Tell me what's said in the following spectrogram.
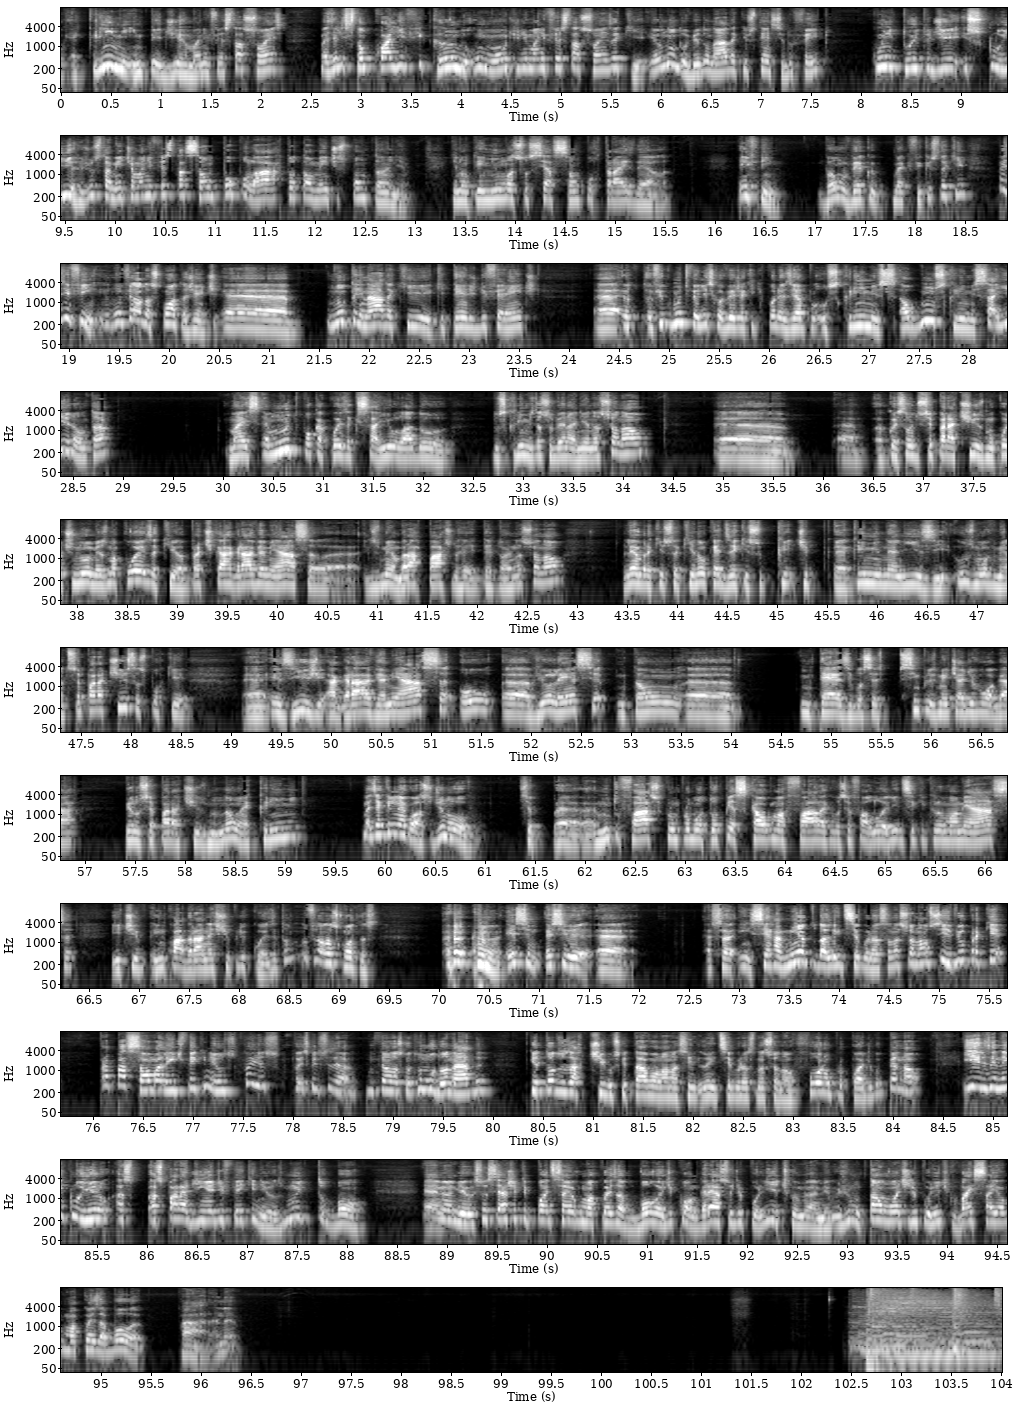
é, é crime impedir manifestações, mas eles estão qualificando um monte de manifestações aqui. Eu não duvido nada que isso tenha sido feito com o intuito de excluir justamente a manifestação popular totalmente espontânea, que não tem nenhuma associação por trás dela. Enfim, vamos ver como é que fica isso daqui. Mas enfim, no final das contas, gente, é... não tem nada que, que tenha de diferente. É... eu, eu fico muito feliz que eu vejo aqui que, por exemplo, os crimes, alguns crimes saíram, tá? Mas é muito pouca coisa que saiu lá do, dos crimes da soberania nacional. É, é, a questão de separatismo continua a mesma coisa aqui, ó, praticar grave ameaça, é, desmembrar parte do território nacional. Lembra que isso aqui não quer dizer que isso é, criminalize os movimentos separatistas, porque é, exige a grave ameaça ou uh, violência. Então, uh, em tese, você simplesmente advogar pelo separatismo não é crime. Mas é aquele negócio, de novo, você, é, é, muito fácil para um promotor pescar alguma fala que você falou ali, dizer que aquilo é uma ameaça e te enquadrar nesse tipo de coisa. Então, no final das contas, esse, esse é, essa encerramento da Lei de Segurança Nacional serviu para quê? Para passar uma lei de fake news. Foi isso. Foi isso que eles fizeram. No final das contas, não mudou nada, porque todos os artigos que estavam lá na Lei de Segurança Nacional foram para o Código Penal e eles ainda incluíram as, as paradinhas de fake news. Muito bom. É, meu amigo, se você acha que pode sair alguma coisa boa de congresso de político, meu amigo, juntar um monte de político, vai sair alguma coisa boa? Para, né?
